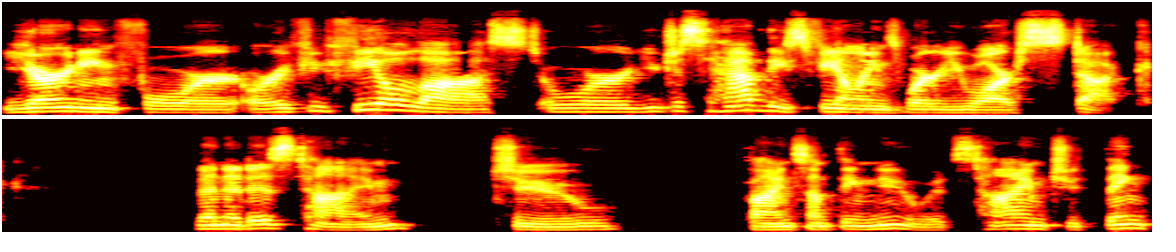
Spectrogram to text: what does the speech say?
yearning for, or if you feel lost, or you just have these feelings where you are stuck, then it is time to find something new. It's time to think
